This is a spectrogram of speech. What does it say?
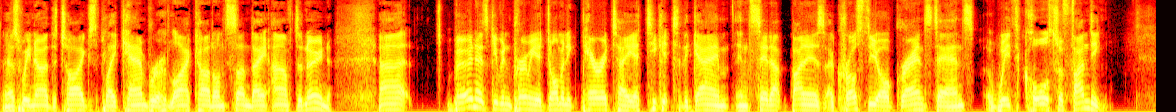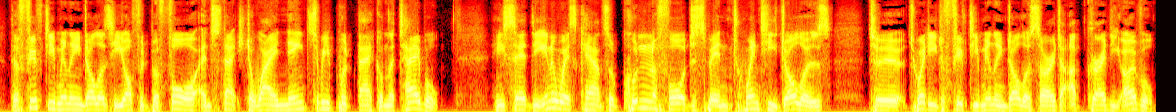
As we know, the Tigers play Canberra at Leichhardt on Sunday afternoon. Uh, Byrne has given Premier Dominic Perrottet a ticket to the game and set up banners across the old grandstands with calls for funding. The $50 million he offered before and snatched away needs to be put back on the table. He said the Inner West Council couldn't afford to spend $20 to 20 to $50 million, sorry, to upgrade the Oval.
